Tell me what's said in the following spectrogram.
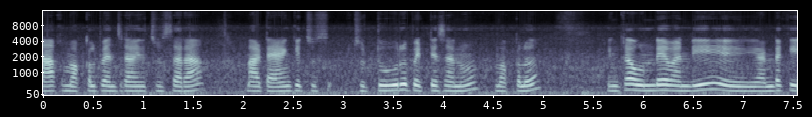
నాకు మొక్కలు పెంచడం అయితే చూసారా? మా ట్యాంక్ చూ చుట్టూరు పెట్టేశాను మొక్కలు. ఇంకా ఉండేవండి ఎండకి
